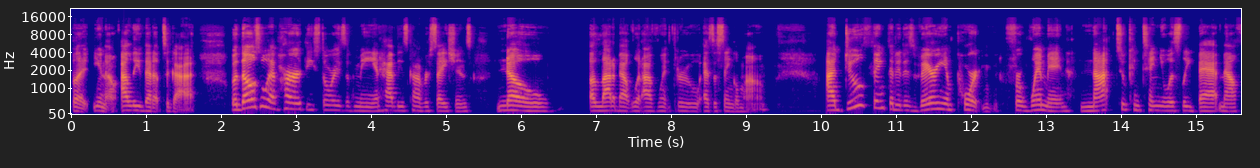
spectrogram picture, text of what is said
But you know, I leave that up to God. But those who have heard these stories of me and have these conversations know a lot about what I've went through as a single mom. I do think that it is very important for women not to continuously badmouth,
